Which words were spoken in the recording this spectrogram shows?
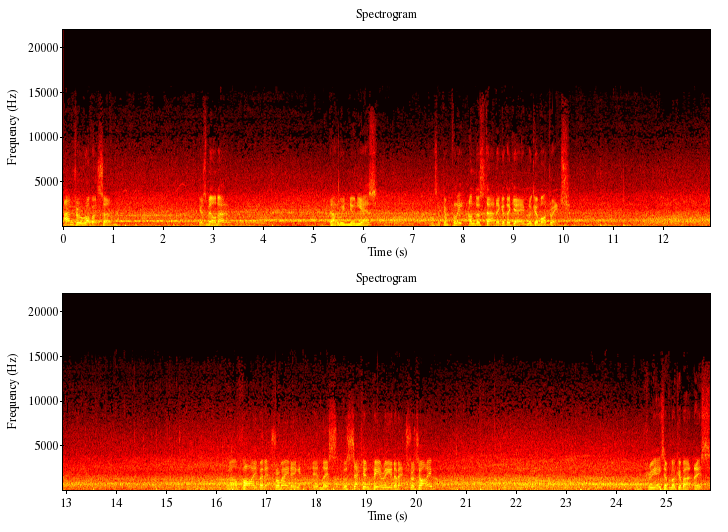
Andrew Robertson. Here's Milner. Darwin Nunez. Has a complete understanding of the game. Luka Modric. Well, five minutes remaining in this, the second period of extra time. A creative look about this.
